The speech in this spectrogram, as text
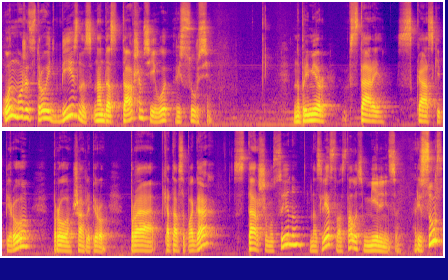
Он может строить бизнес на доставшемся его ресурсе. Например, в старой сказке Перо про Шарля Перо, про кота в сапогах, старшему сыну наследство осталась мельница. Ресурс,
